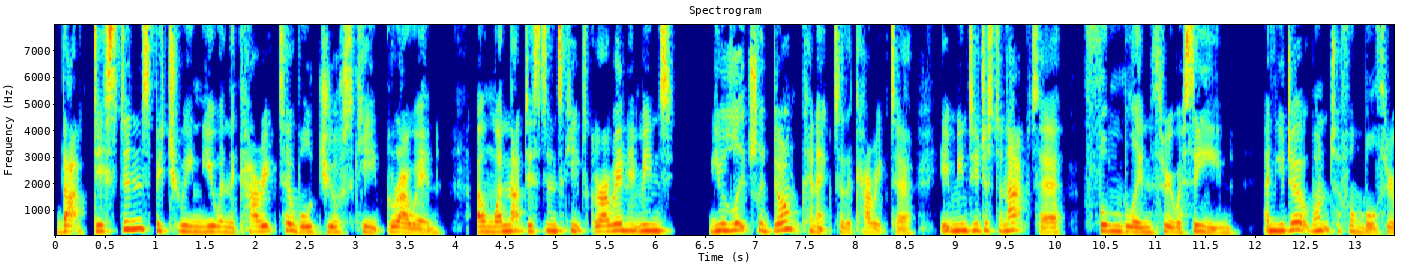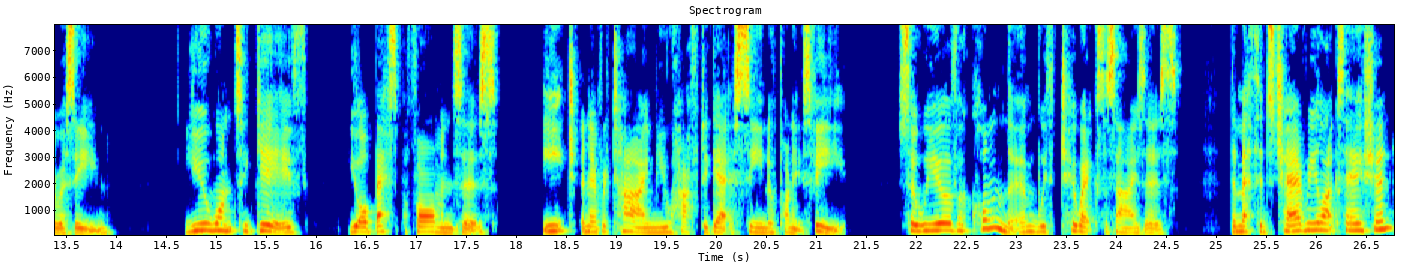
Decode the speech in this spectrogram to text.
that distance between you and the character will just keep growing. And when that distance keeps growing, it means you literally don't connect to the character. It means you're just an actor fumbling through a scene, and you don't want to fumble through a scene. You want to give your best performances each and every time you have to get a scene up on its feet. So we overcome them with two exercises the methods chair relaxation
